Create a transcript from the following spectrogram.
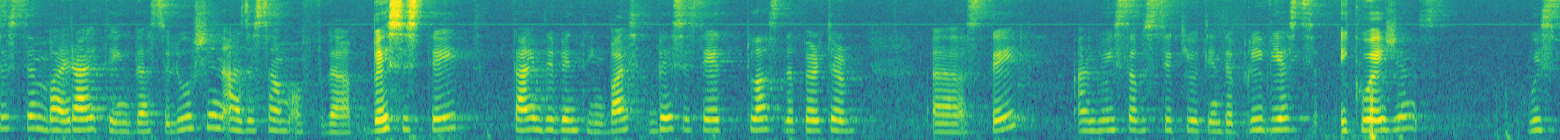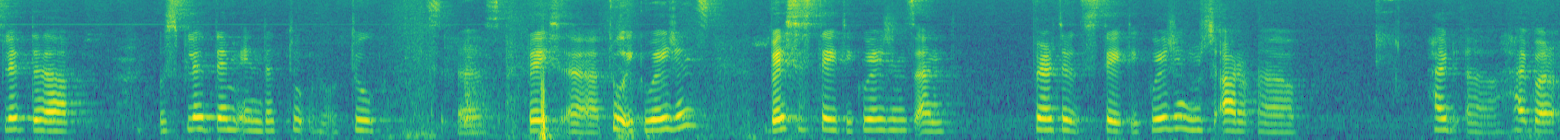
system by writing the solution as a sum of the base state, time-depending base state plus the perturbed uh, state, and we substitute in the previous equations. We split the we split them in the two two uh, uh, two equations, base state equations and perturbed state equation, which are uh, uh, hyper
